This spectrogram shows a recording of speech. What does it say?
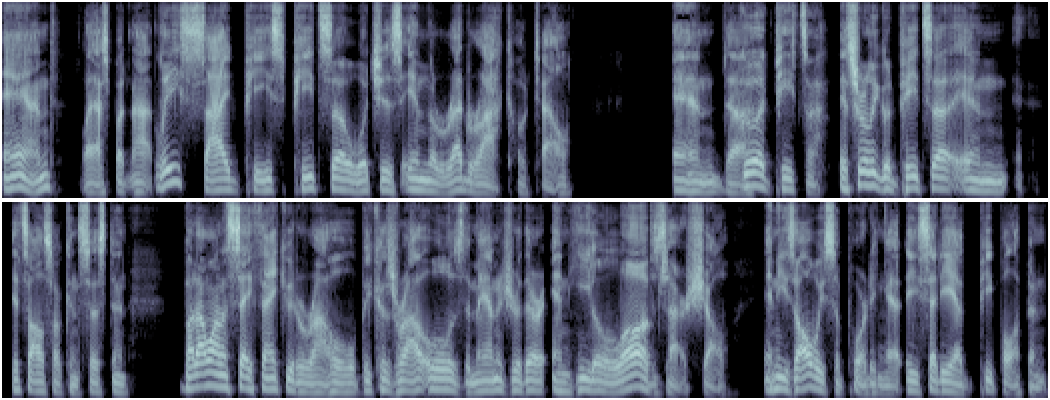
And last but not least, Side Piece Pizza, which is in the Red Rock Hotel. And uh, Good pizza. it's really good pizza and it's also consistent. But I want to say thank you to Raul because Raul is the manager there and he loves our show and he's always supporting it. He said he had people up in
